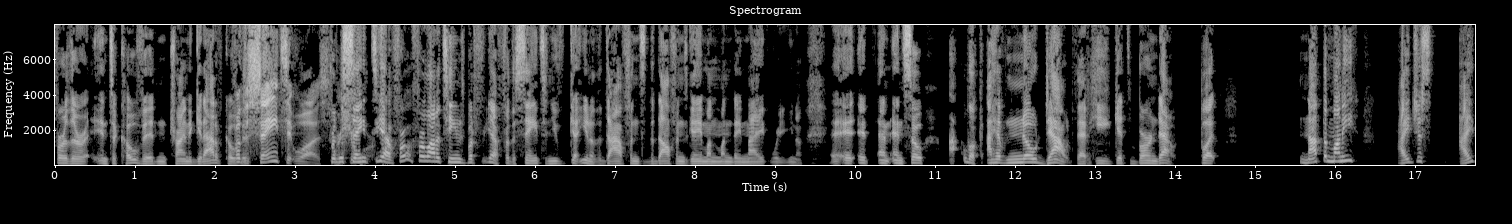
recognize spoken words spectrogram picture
further into COVID and trying to get out of COVID For the Saints, it was for, the sure. Saints, yeah, for for a lot of teams, but for, yeah, for the Saints, and you've got you know the Dolphins, the Dolphins game on Monday night, where you know it, it and and so look, I have no doubt that he gets burned out, but not the money. I just, I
